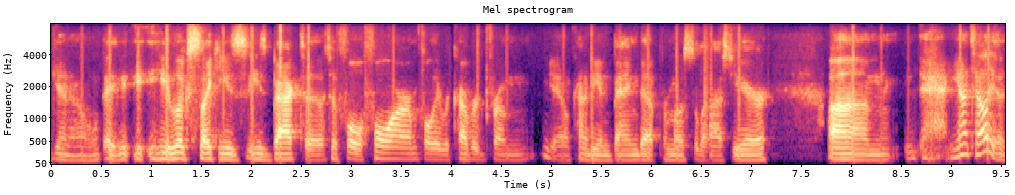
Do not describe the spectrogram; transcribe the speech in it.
you know, he, he looks like he's he's back to, to full form, fully recovered from, you know, kind of being banged up for most of last year. Um, yeah, I tell you,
